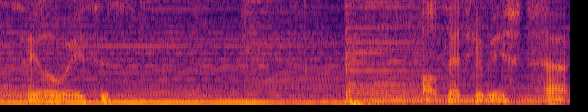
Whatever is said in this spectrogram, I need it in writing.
Het is heel Oasis. Altijd geweest. Ja.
